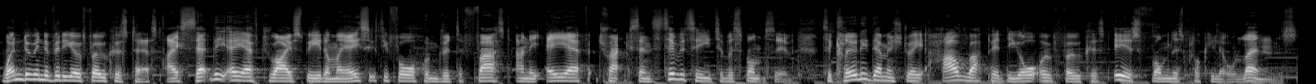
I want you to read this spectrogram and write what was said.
When doing the video focus test, I set the AF drive speed on my a6400 to fast and the AF track sensitivity to responsive to clearly demonstrate how rapid the autofocus is from this plucky little lens.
